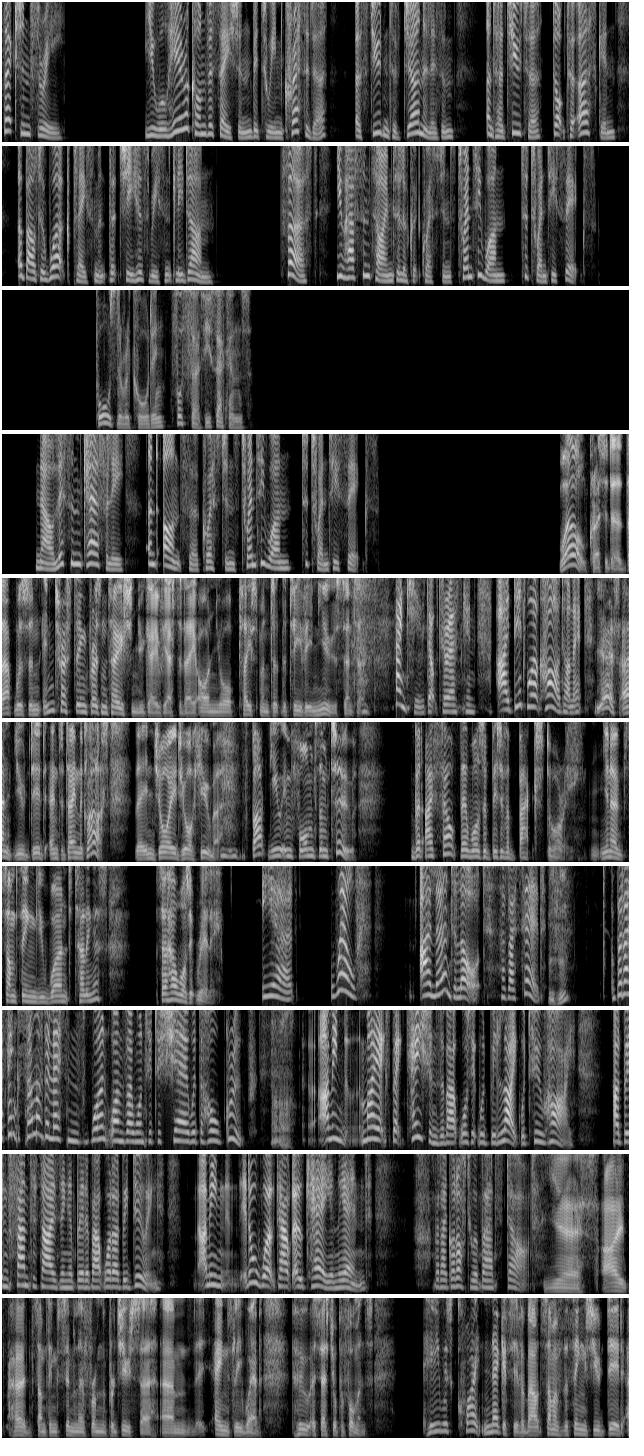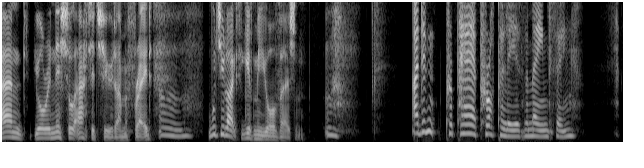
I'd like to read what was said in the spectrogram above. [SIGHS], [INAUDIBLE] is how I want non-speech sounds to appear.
Section 3. You will hear a conversation between Cressida, a student of journalism, and her tutor, Dr. Erskine, about a work placement that she has recently done. First, you have some time to look at questions 21 to 26. Pause the recording for 30 seconds. Now listen carefully and answer questions 21 to 26. Well, Cressida, that was an interesting presentation you gave yesterday on your placement at the TV News Centre. [LAUGHS] Thank you, Dr. Erskine. I did work hard on it. yes, and you did entertain the class. They enjoyed your humour, [LAUGHS] but you informed them too. But I felt there was a bit of a backstory. You know, something you weren't telling us. So, how was it really? Yeah, well, I learned a lot, as I said. hmm But I think some of the lessons weren't ones I wanted to share with the whole group. Ah. I mean, my expectations about what it would be like were too high. I'd been fantasizing a bit about what I'd be doing. I mean, it all worked out okay in the end. But I got off to a bad start. Yes, I heard something similar from the producer, um, Ainsley Webb, who assessed your performance. He was quite negative about some of the things you did and your initial attitude, I'm afraid. Would you like to give me your version? [SIGHS] I didn't prepare properly, is the main thing.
